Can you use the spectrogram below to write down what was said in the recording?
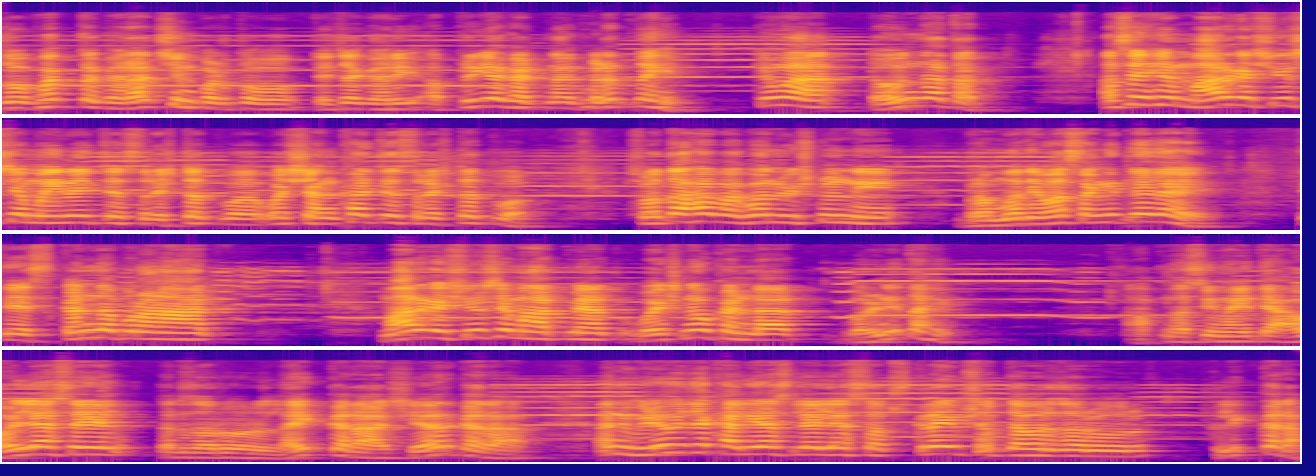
जो फक्त घरात शिंपडतो त्याच्या घरी अप्रिय घटना घडत नाहीत किंवा टळून जातात. असे हे मार्गशीर्ष महिन्याचे श्रेष्ठत्व व शंखाचे श्रेष्ठत्व स्वतः भगवान विष्णूंनी ब्रह्मदेवास सांगितलेले आहे. ते स्कंद पुराणात मार्गशीर्ष महात्म्यात वैष्णव खंडात वर्णित आहे. आपणास ही माहिती आवडली असेल तर जरूर लाईक करा शेअर करा आणि व्हिडिओच्या खाली असलेल्या सबस्क्राईब शब्दावर जरूर क्लिक करा.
